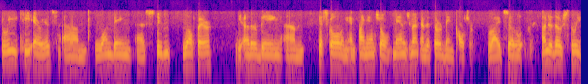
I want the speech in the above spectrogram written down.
three key areas. Um, one being uh, student welfare, the other being um, fiscal and, and financial management, and the third being culture. Right. So under those three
